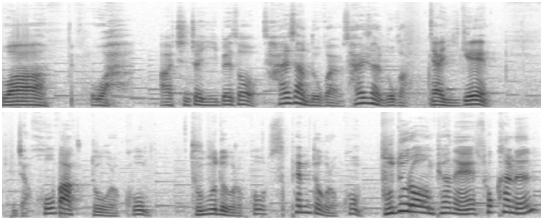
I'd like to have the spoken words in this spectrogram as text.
와, 와. 아, 진짜 입에서 살살 녹아요. 살살 녹아. 야, 이게 진짜 호박도 그렇고, 두부도 그렇고, 스팸도 그렇고, 부드러운 편에 속하는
